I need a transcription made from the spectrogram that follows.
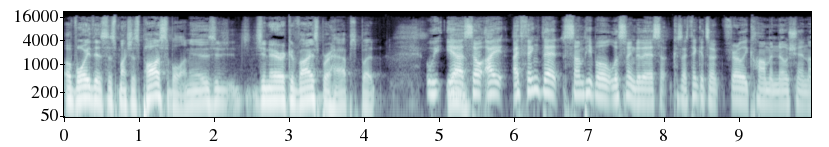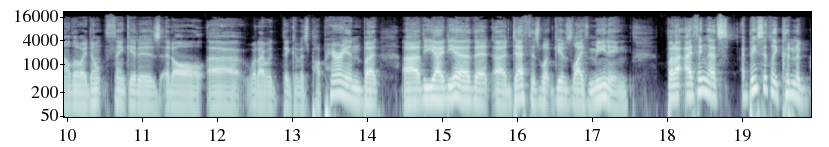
avoid this as much as possible. I mean, it's generic advice, perhaps, but We, yeah, Yeah. so I, I think that some people listening to this, because I think it's a fairly common notion, although I don't think it is at all uh, what I would think of as Popperian, but uh, the idea that uh, death is what gives life meaning. But I, I think that's, I basically couldn't ag-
